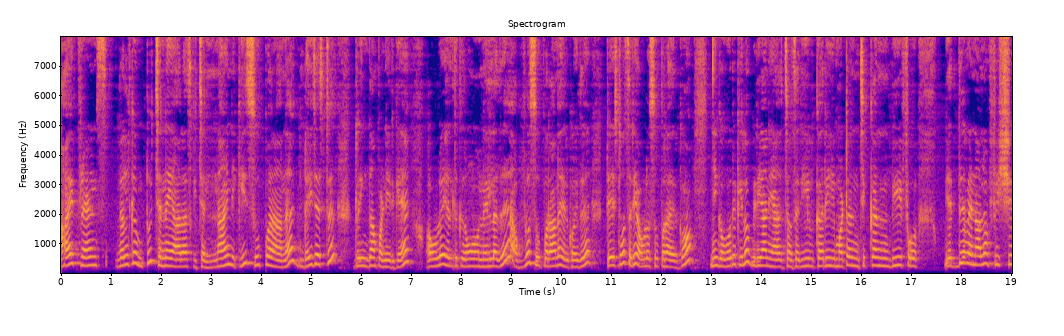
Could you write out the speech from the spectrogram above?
Hi friends welcome to Chennai Aaras kitchen நான் இன்னைக்கு சூப்பரான டைஜஸ்ட்டு ட்ரிங்க் தான் பண்ணியிருக்கேன். அவ்வளோ ஹெல்த்துக்கு ரொம்ப நல்லது அவ்வளோ சூப்பரான இருக்கும் இது. டேஸ்ட்டும் சரி அவ்வளோ சூப்பராக இருக்கும். நீங்கள் ஒரு கிலோ பிரியாணி ஆச்சும் சரி கறி மட்டன் சிக்கன் பீஃபு எது வேணாலும் ஃபிஷ்ஷு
